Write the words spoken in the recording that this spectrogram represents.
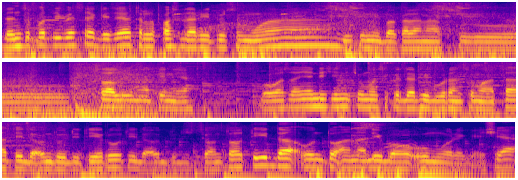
dan seperti biasa guys ya terlepas dari itu semua di sini bakalan aku selalu ingetin ya. Bahwasanya di sini cuma sekedar hiburan semata tidak untuk ditiru tidak untuk dicontoh tidak untuk anak di bawah umur ya guys ya.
